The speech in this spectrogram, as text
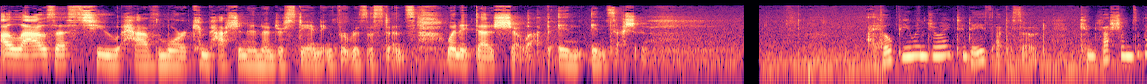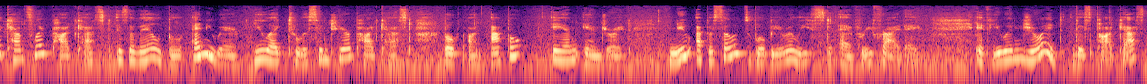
allows us to have more compassion and understanding for resistance when it does show up in, in session. I hope you enjoyed today's episode. Confessions of a Counselor podcast is available anywhere you like to listen to your podcast, both on Apple and Android. New episodes will be released every Friday. If you enjoyed this podcast,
